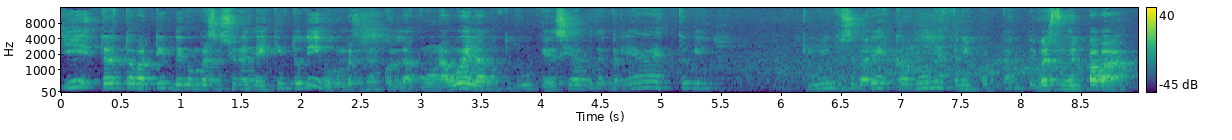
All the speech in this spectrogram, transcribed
Y todo esto a partir de conversaciones de distinto tipo, conversaciones con, la, con una abuela, tú, que decía, puta, en realidad esto que, que el niño se parezca o no, es tan importante. Versus el papá,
